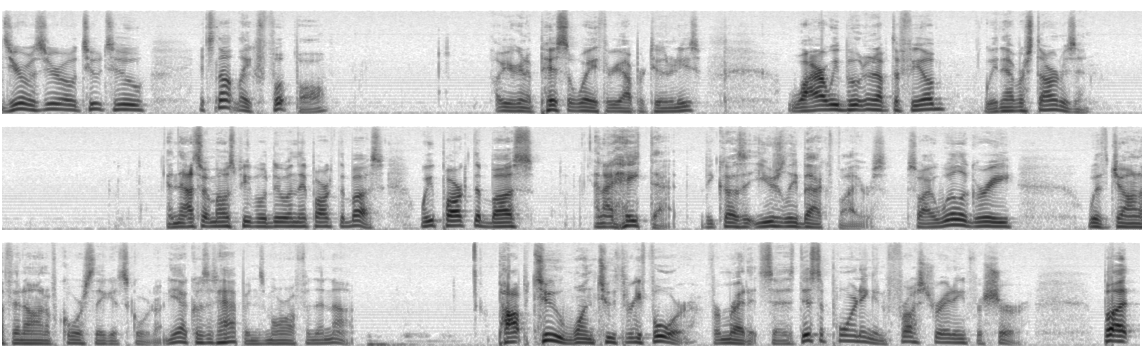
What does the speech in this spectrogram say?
0 0, 2 2. It's not like football. Oh, you're going to piss away three opportunities. Why are we booting it up the field? We never starters in. And that's what most people do when they park the bus. We park the bus, and I hate that because it usually backfires. So I will agree with Jonathan on, of course, they get scored on. Yeah, because it happens more often than not. Pop21234 from Reddit says, disappointing and frustrating for sure. But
